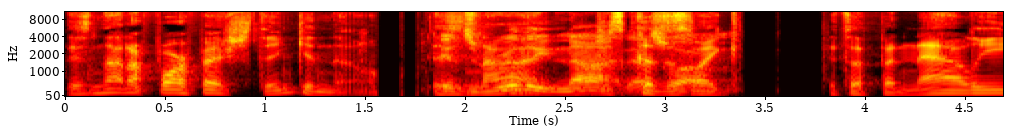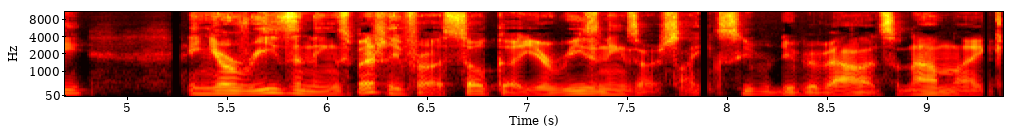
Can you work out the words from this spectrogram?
It's not a far fetched thinking though. It's really not. Just because it's I'm- like it's a finale, and your reasoning, especially for Ahsoka, your reasonings are just like super duper valid. So now I'm like,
